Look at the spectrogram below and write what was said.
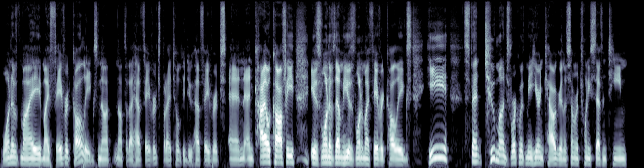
one of my my favorite colleagues, not not that I have favorites, but I totally do have favorites. And and Kyle Coffee is one of them. He is one of my favorite colleagues. He spent two months working with me here in Calgary in the summer of 2017.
